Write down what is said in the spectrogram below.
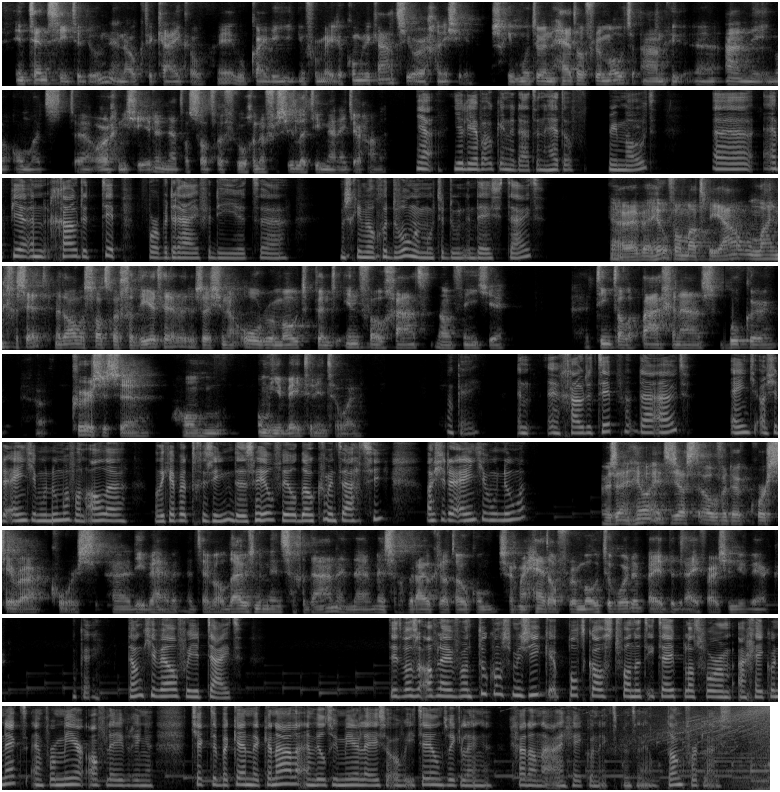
intentie te doen. En ook te kijken hoe kan je die informele communicatie organiseren. Misschien moeten we een head of remote aan, uh, aannemen om het te organiseren. Net als dat we vroeger een facility manager hadden. Ja, jullie hebben ook inderdaad een head of remote. Uh, heb je een gouden tip voor bedrijven die het uh, misschien wel gedwongen moeten doen in deze tijd? Ja, we hebben heel veel materiaal online gezet met alles wat we geleerd hebben. Dus als je naar allremote.info gaat, dan vind je eh, tientallen pagina's, boeken, eh, cursussen om, om hier beter in te worden. Oké, en een gouden tip daaruit? Eentje, als je er eentje moet noemen van alle, want ik heb het gezien, is heel veel documentatie. Als je er eentje moet noemen? We zijn heel enthousiast over de Coursera-course uh, die we hebben. Dat hebben al duizenden mensen gedaan en uh, mensen gebruiken dat ook om zeg maar head of remote te worden bij het bedrijf waar ze nu werken. Oké, dankjewel voor je tijd. Dit was een aflevering van Toekomstmuziek, een podcast van het IT-platform AG Connect. En voor meer afleveringen check de bekende kanalen en wilt u meer lezen over IT-ontwikkelingen? Ga dan naar agconnect.nl. Dank voor het luisteren.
